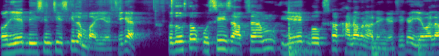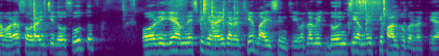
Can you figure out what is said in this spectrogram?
और ये बीस इंची इसकी लंबाई है ठीक है? तो दोस्तों उसी हिसाब से हम ये एक बॉक्स का खाना बना लेंगे ठीक है? ये वाला हमारा सोलह इंची दो सूत और ये हमने इसकी गहराई कर रखी है बाईस इंची मतलब दो इंची हमने इसकी फालतू कर रखी है।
